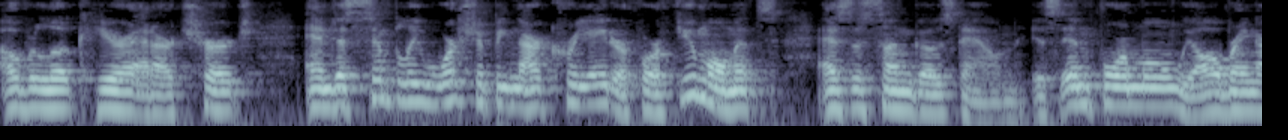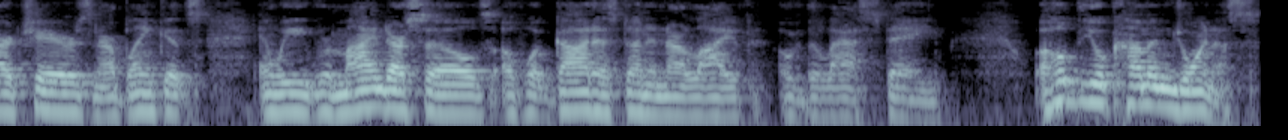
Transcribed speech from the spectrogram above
overlook here at our church and just simply worshiping our Creator for a few moments as the sun goes down. It's informal. We all bring our chairs and our blankets and we remind ourselves of what God has done in our life over the last day. I hope that you'll come and join us.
